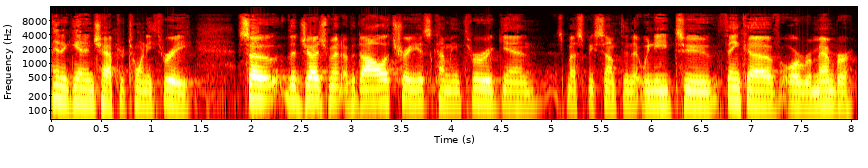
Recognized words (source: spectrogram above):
and again in chapter 23. So the judgment of idolatry is coming through again. This must be something that we need to think of or remember.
